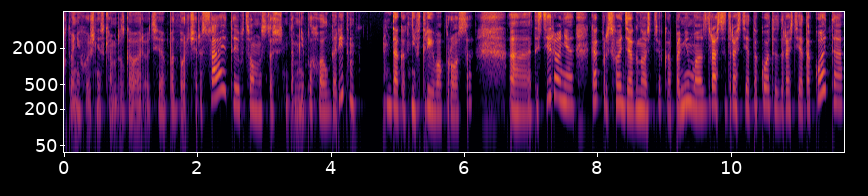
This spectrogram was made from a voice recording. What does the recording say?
кто не хочет ни с кем разговаривать, подбор через сайт, и в целом достаточно там неплохой алгоритм так как не в три вопроса э, тестирования, как происходит диагностика. Помимо «Здравствуйте, здрасте, я такой-то, здрасте, я такой-то»,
